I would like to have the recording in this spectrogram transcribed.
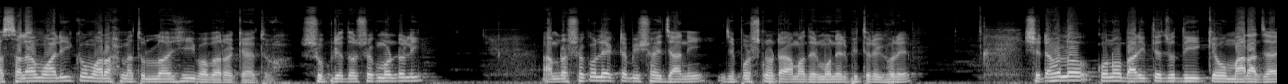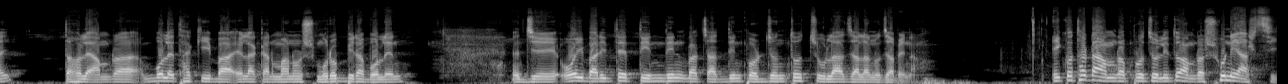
আসসালামু আলাইকুম আরহামতুল্লাহি বাবারাকাত সুপ্রিয় দর্শক মণ্ডলী, আমরা সকলে একটা বিষয় জানি যে প্রশ্নটা আমাদের মনের ভিতরে ঘোরে। সেটা হলো, কোনো বাড়িতে যদি কেউ মারা যায়, তাহলে আমরা বলে থাকি বা এলাকার মানুষ, মুরব্বীরা বলেন যে, ওই বাড়িতে তিন দিন বা চার দিন পর্যন্ত চুলা জ্বালানো যাবে না। এই কথাটা আমরা প্রচলিত, আমরা শুনে আসছি।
